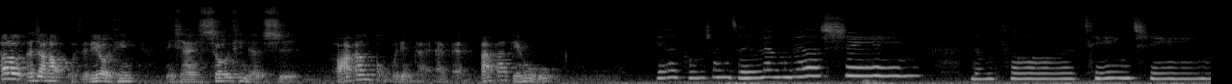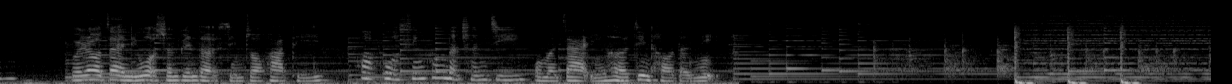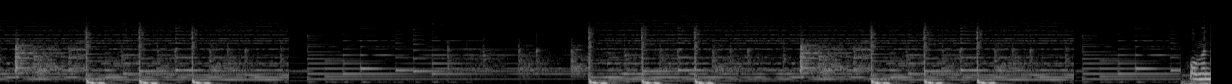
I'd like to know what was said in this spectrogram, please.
Hello，大家好，我是李友听。你现在收听的是华冈广播电台 FM 八八点五。夜空中最亮的星，能否听清？围绕在你我身边的星座话题，划破星空的沉寂。我们在银河尽头等你。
